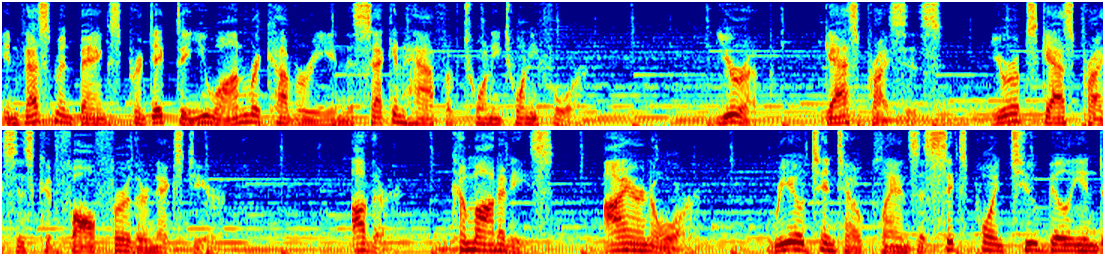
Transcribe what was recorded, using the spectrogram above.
investment banks predict a yuan recovery in the second half of 2024. Europe, gas prices, Europe's gas prices could fall further next year. Other, commodities, iron ore, Rio Tinto plans a $6.2 billion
